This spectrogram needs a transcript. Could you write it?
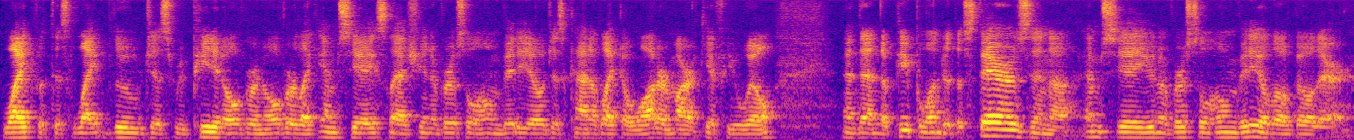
white with this light blue just repeated over and over like MCA slash Universal Home Video just kind of like a watermark if you will and then the people under the stairs and a MCA Universal Home Video logo there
